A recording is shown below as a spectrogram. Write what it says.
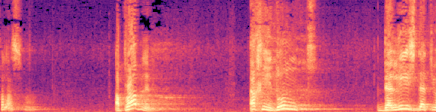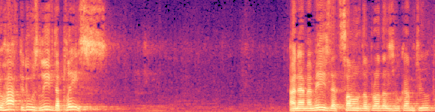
خلاص a problem أخي don't the least that you have to do is leave the place. And I'm amazed that some of the brothers who come to you,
